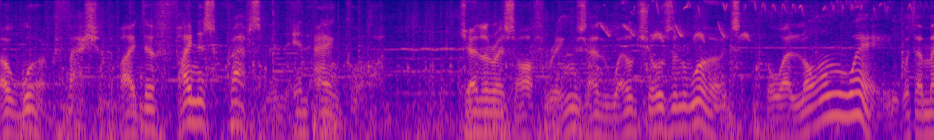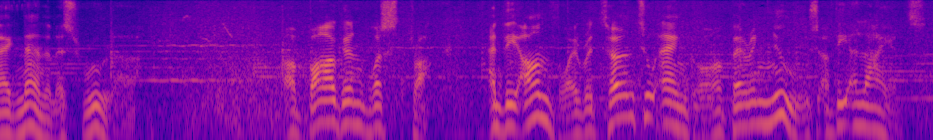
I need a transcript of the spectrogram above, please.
a work fashioned by the finest craftsmen in Angkor. Generous offerings and well-chosen words go a long way with a magnanimous ruler. A bargain was struck, and the envoy returned to Angkor bearing news of the Alliance.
